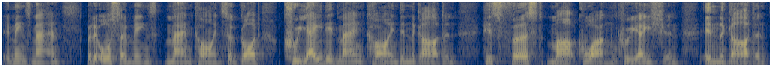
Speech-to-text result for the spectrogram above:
it means man, but it also means mankind. So God created mankind in the garden, his first Mark 1 creation in the garden.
